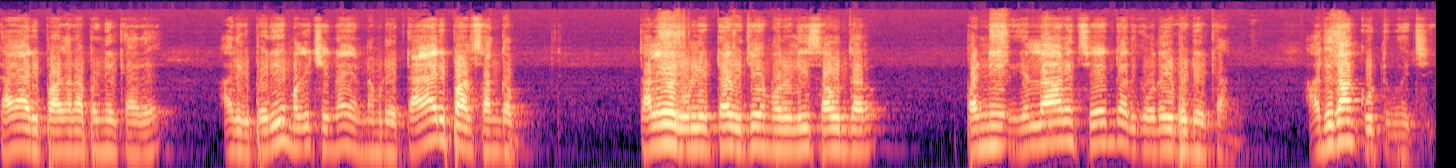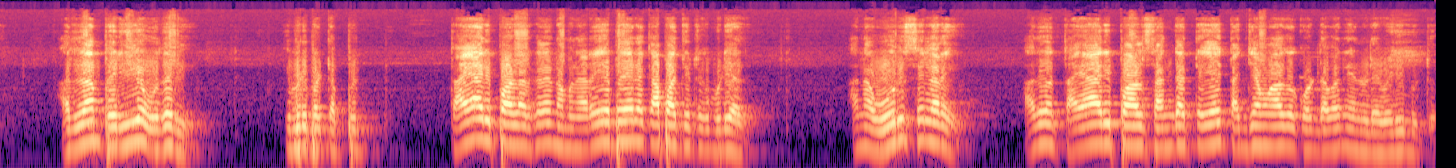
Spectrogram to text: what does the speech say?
தயாரிப்பாளராக பண்ணியிருக்காரு. அதுக்கு பெரிய மகிழ்ச்சின்னா நம்முடைய தயாரிப்பாளர் சங்கம். தலைவர் உள்ளிட்ட விஜய் முரளி சவுந்தர் பன்னீர் எல்லாரும் சேர்ந்து அதுக்கு உதவி பண்ணியிருக்காங்க. அதுதான் கூட்டு முயற்சி. அதுதான் பெரிய உதவி. இப்படிப்பட்ட தயாரிப்பாளர்களை நம்ம நிறைய பேரை காப்பாற்றிட்டு இருக்க முடியாது. ஆனால் ஒரு சிலரை அதுவும் தயாரிப்பாளர் சங்கத்தையே தஞ்சமாக கொண்டவன் என்னுடைய வெளிமுட்டு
